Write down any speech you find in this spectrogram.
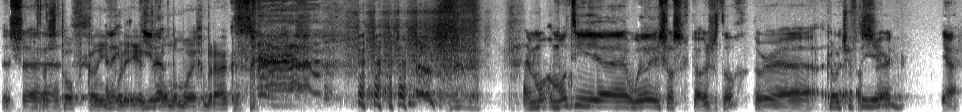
Dus, eh, Dat is tof, kan je voor de eerste ronde mooi gebruiken. En Mo- Monty eh, Williams was gekozen, toch? Door, eh, Coach of the year? ja,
